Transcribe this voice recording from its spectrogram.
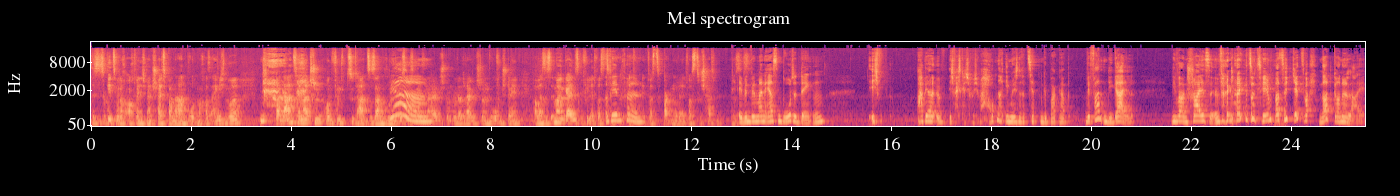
das ist, so geht es mir doch auch, wenn ich mein scheiß Bananenbrot mache, was eigentlich nur Bananen zermatschen und fünf Zutaten zusammenrühren ist. Das Ganze eine halbe Stunde oder dreiviertel Stunde in den Ofen stellen. Aber es ist immer ein geiles Gefühl, etwas, Auf zu, jeden Fall. Et, etwas zu backen oder etwas zu schaffen. Das Ey, wenn wir an meine ersten Brote denken, ich habe ja, ich weiß gar nicht, ob ich überhaupt nach irgendwelchen Rezepten gebacken habe. Wir fanden die geil. Die waren scheiße im Vergleich zu dem, was ich jetzt war. Not gonna lie.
